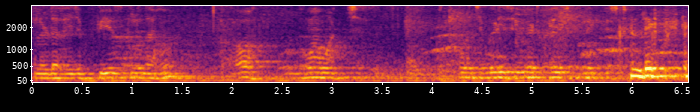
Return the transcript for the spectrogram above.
প্লেটের এই যে পিসগুলো দেখো। ও ধোঁয়া মারছে। মনে হচ্ছে বিড়ি সিগারেট খেয়েছে লেগ পিসটা লেগ পিসটা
